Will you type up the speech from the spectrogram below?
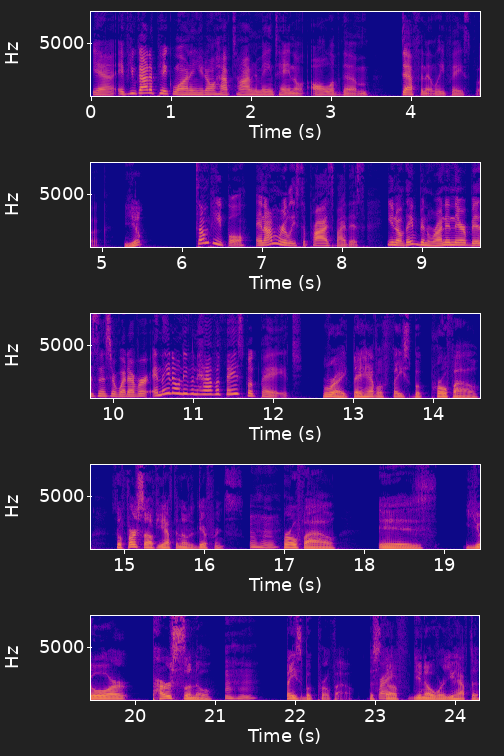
Yeah, if you got to pick one and you don't have time to maintain all of them, definitely Facebook. Yep. Some people, and I'm really surprised by this, you know, they've been running their business or whatever, and they don't even have a Facebook page. Right. They have a Facebook profile. So first off, you have to know the difference. Mm Profile is your personal hmm. Mm hmm. Facebook profile. The Right. stuff, you know, where you have to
